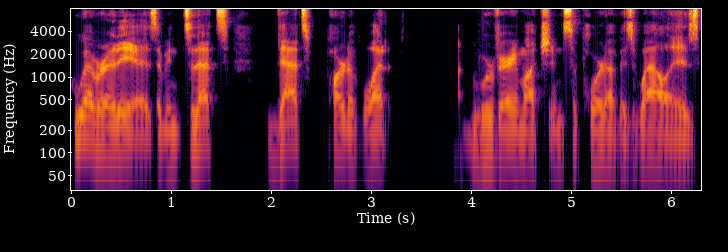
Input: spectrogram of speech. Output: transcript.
whoever it is. I mean so that's that's part of what we're very much in support of as well is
